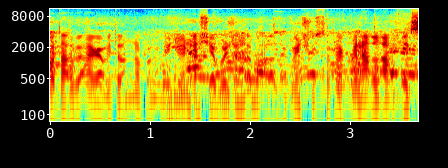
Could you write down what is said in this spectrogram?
কথা হবে আগামীতে অন্য কোনো ভিডিও নিয়ে। সে পর্যন্ত ভালো থাকবেন, সুস্থ থাকবেন। আল্লাহ হাফিজ।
